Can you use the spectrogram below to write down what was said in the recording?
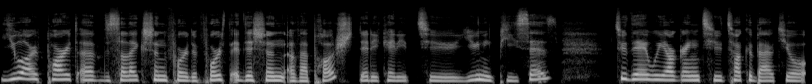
You are part of the selection for the fourth edition of Approche, dedicated to unique pieces. Today, we are going to talk about your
